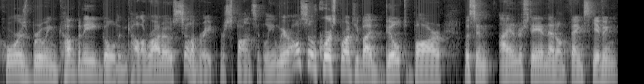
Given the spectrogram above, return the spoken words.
Coors Brewing Company, Golden, Colorado. Celebrate responsibly. And we are also, of course, brought to you by Built Bar. Listen, I understand that on Thanksgiving,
